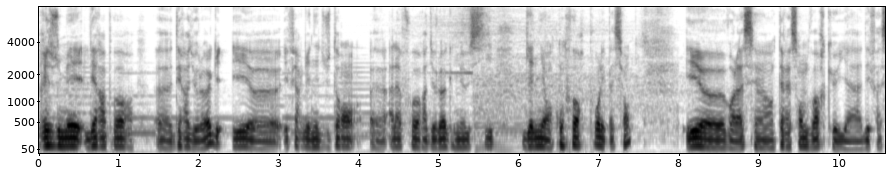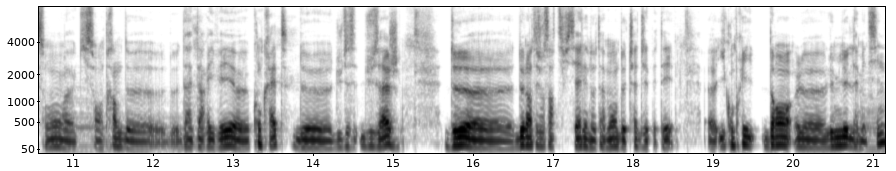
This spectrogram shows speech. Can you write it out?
résumer les rapports euh, des radiologues euh, et, faire gagner du temps à la fois aux radiologues, mais aussi gagner en confort pour les patients. Et voilà, c'est intéressant de voir qu'il y a des façons qui sont en train d'arriver de, concrètes d'usage de, l'intelligence artificielle et notamment de ChatGPT, y compris dans le, milieu de la médecine.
